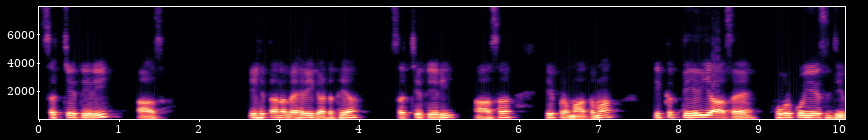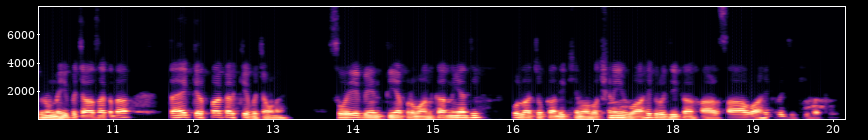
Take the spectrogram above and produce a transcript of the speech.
ਸੱਚੇ ਤੇਰੀ ਆਸ। ਇਹ ਤਨ ਲਹਿਰੀ ਗੱਡ ਆ, ਸੱਚੇ ਤੇਰੀ ਆਸ। ਇਹ ਪ੍ਰਮਾਤਮਾ ਇੱਕ ਤੇਰੀ ਆਸ ਹੈ, ਹੋਰ ਕੋਈ ਇਸ ਜੀਵ ਨੂੰ ਨਹੀਂ ਬਚਾ ਸਕਦਾ। ਤਾਂ ਇਹ ਕਿਰਪਾ ਕਰਕੇ ਬਚਾਉਣਾ ਸੋ ਇਹ ਬੇਨਤੀਆਂ ਪ੍ਰਵਾਨ ਕਰਨੀਆਂ ਜੀ। ਭੁੱਲਾਂ ਚੁੱਕਾਂ ਦੀ ਖਿਮਾ ਬਖਸ਼ਣੀ। ਵਾਹਿਗੁਰੂ ਜੀ ਕਾ ਖਾਲਸਾ। ਵਾਹਿਗੁਰੂ ਜੀ ਕੀ ਫਤਿਹ।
